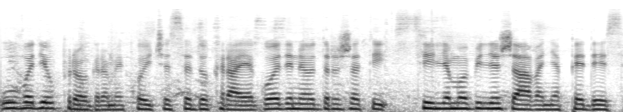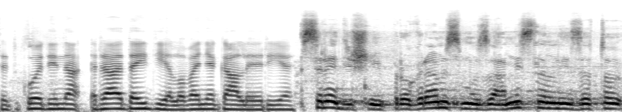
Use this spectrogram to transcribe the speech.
uvod je u programe koji će se do kraja godine održati s ciljem obilježavanja 50 godina rada i djelovanja galerije. Središnji program smo zamislili, za to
